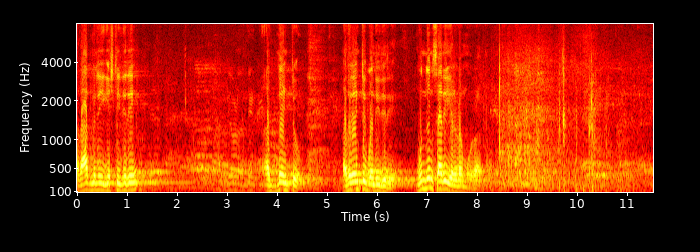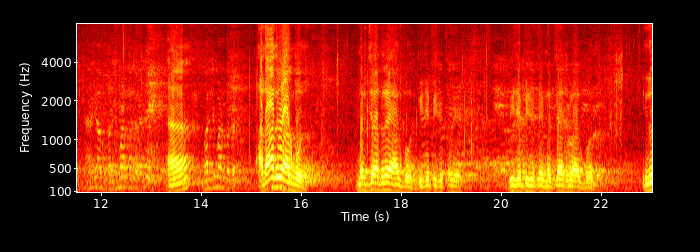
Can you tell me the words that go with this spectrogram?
ಅದಾದಮೇಲೆ ಈಗ ಎಷ್ಟಿದ್ದೀರಿ? ಹದಿನೆಂಟು. ಹದಿನೆಂಟಿಗೆ ಬಂದಿದ್ದೀರಿ. ಮುಂದಿನ ಸಾರಿ ಎರಡೋ ಮೂರು. ಆಯ್ತು. ಅದಾದರೂ ಆಗ್ಬೋದು. ಮರ್ಜ್ ಆದರೆ ಆಗ್ಬೋದು. ಬಿಜೆಪಿ ಜೊತೆ ಬಿಜೆಪಿ ಜೊತೆ ಮರ್ಜ್ ಆದರೂ ಆಗ್ಬೋದು. ಇದು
